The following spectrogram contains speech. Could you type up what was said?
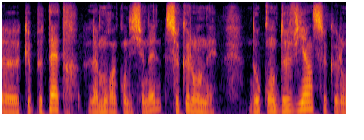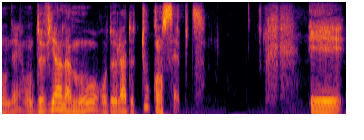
euh, que peut être l'amour inconditionnel, ce que l'on est. Donc on devient ce que l'on est, on devient l'amour au-delà de tout concept. Et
